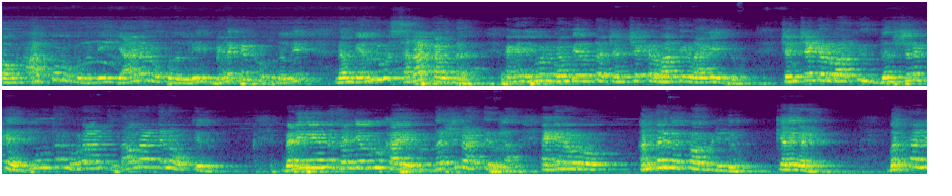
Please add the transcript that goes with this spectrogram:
ಅವರು ಆತ್ಮರೂಪದಲ್ಲಿ ಜ್ಞಾನ ರೂಪದಲ್ಲಿ ಬೆಳಕಿನ ರೂಪದಲ್ಲಿ ನಮಗೆಲ್ಲರೂ ಸದಾ ಕಾಣ್ತಾರೆ. ಯಾಕಂದರೆ ಇವರು ನಂಬಿರುವಂಥ ಚಂದ್ರಶೇಖರ ಭಾರತಿಗಳಾಗೇ ಇದ್ದರು ಚಂದ್ರಶೇಖರ ಭಾರತಿ ದರ್ಶನಕ್ಕೆ ದಿವಸ ನೂರಾರು ಸಾವಿರಾರು ಜನ ಹೋಗ್ತಿದ್ರು. ಬೆಳಗ್ಗೆಯಿಂದ ಸಂಜೆವರೆಗೂ ಕಾಯೋದು ದರ್ಶನ ಆಗ್ತಿರಲಿಲ್ಲ. ಯಾಕಂದ್ರೆ ಅವರು ಅಂತರ್ಗತವಾಗಿಬಿಟ್ಟಿದ್ರು ಕೆಳಗಡೆ. ಬರ್ತಾನೆ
